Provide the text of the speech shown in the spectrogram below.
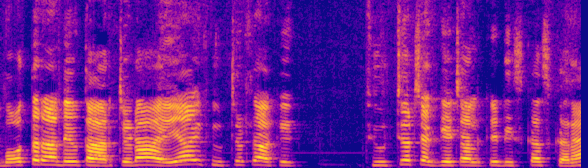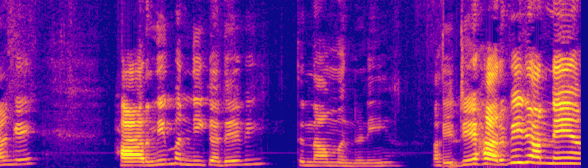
ਬਹੁਤ ਤਰ੍ਹਾਂ ਦੇ ਉਤਾਰ ਚੜ੍ਹਾਅ ਆਏ ਆ ਫਿਊਚਰ 'ਚ ਆ ਕੇ ਫਿਊਚਰ 'ਚ ਅੱਗੇ ਚੱਲ ਕੇ ਡਿਸਕਸ ਕਰਾਂਗੇ। ਹਾਰ ਨਹੀਂ ਮੰਨੀ ਕਦੇ ਵੀ ਤੇ ਨਾ ਮੰਨਣੀ ਆ। ਤੇ ਜੇ ਹਾਰ ਵੀ ਜਾਂਦੇ ਆ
